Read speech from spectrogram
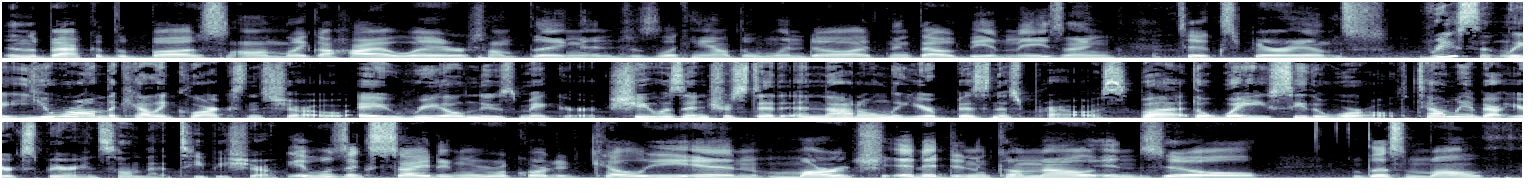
in the back of the bus on like a highway or something and just looking out the window. I think that would be amazing to experience. Recently, you were on the Kelly Clarkson show, a real newsmaker. She was interested in not only your business prowess, but the way you see the world. Tell me about your experience on that TV show. It was exciting. We recorded Kelly in March and it didn't come out until this month,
